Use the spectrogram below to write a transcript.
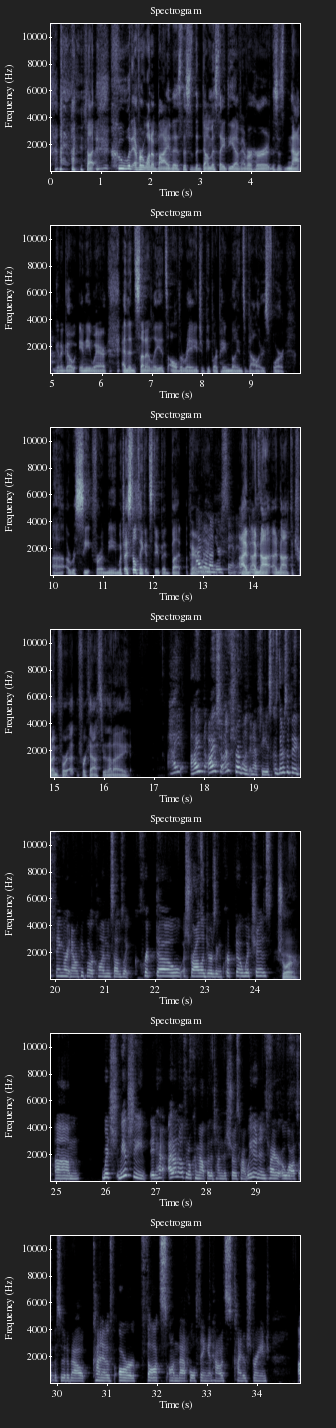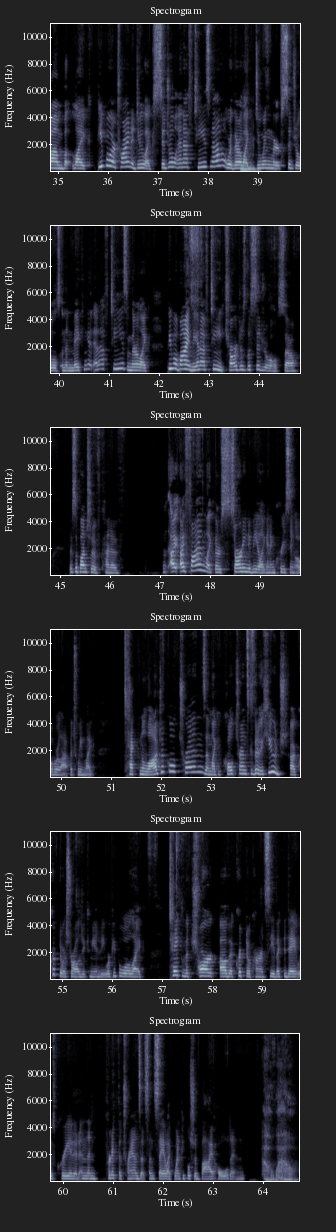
I, thought, who would ever want to buy this? This is the dumbest idea I've ever heard. This is not going to go anywhere. And then suddenly, it's all the rage, and people are paying millions of dollars for uh, a receipt for a meme, which I still think it's stupid. But apparently, I don't understand. It. I'm, I'm not I'm not the trend for forecaster that I I I'm I, I'm struggling with NFTs because there's a big thing right now where people are calling themselves like crypto astrologers and crypto witches. Sure. Um, which we actually it ha- I don't know if it'll come out by the time the show's come out. We did an entire OWASP episode about kind of our thoughts on that whole thing and how it's kind of strange. Um, but like people are trying to do like sigil NFTs now, where they're like mm. doing their sigils and then making it NFTs, and they're like people buying the NFT charges the sigil. So there's a bunch of kind of I, I find like there's starting to be like an increasing overlap between like technological trends and like occult trends because there's a huge uh, crypto astrology community where people will like take the chart of a cryptocurrency like the day it was created and then predict the transits and say like when people should buy hold and oh wow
